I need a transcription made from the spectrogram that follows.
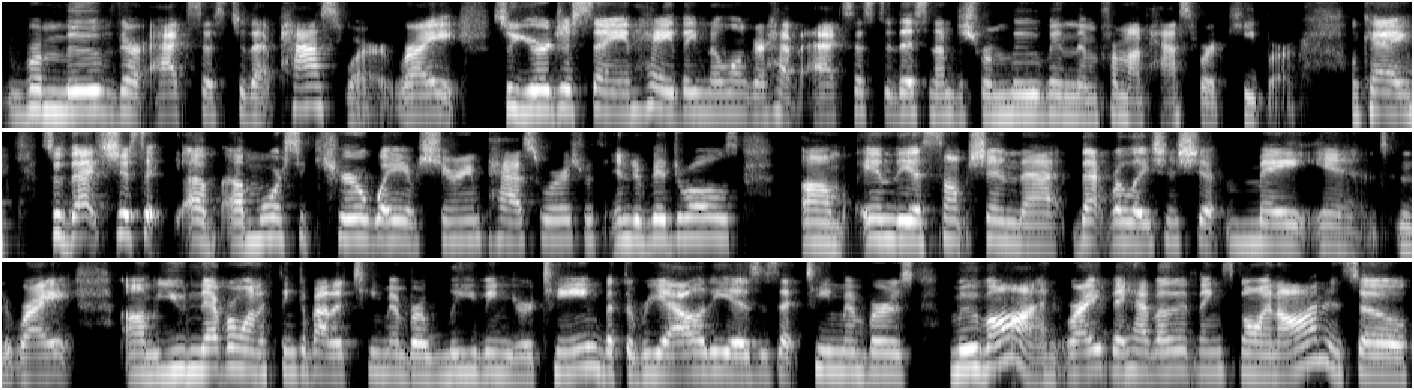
remove their access to that password, right? So you're just saying, hey, they no longer have access to this, and I'm just removing them from my password keeper. Okay. So that's just a, a, a more secure way of sharing passwords with individuals um, in the assumption that that relationship may end, right? Um, you never want to think about a team member leaving your team, but the reality is is that team members move on, right? They have other things going on, and so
